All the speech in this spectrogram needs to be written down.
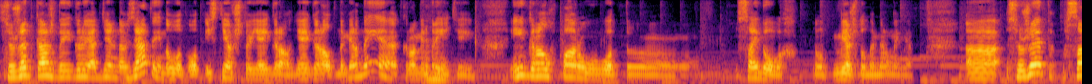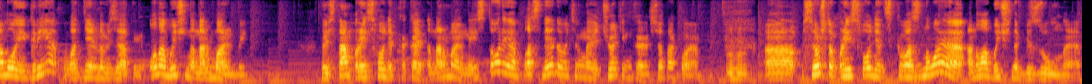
Сюжет каждой игры отдельно взятый, ну вот, вот из тех, что я играл. Я играл в номерные, кроме третьей, и играл в пару вот э, сайдовых вот, между номерными. А, сюжет в самой игре, в отдельно взятый, он обычно нормальный. То есть там происходит какая-то нормальная история, последовательная, четенькая, все такое. Угу. А, все, что происходит сквозное, оно обычно безумное.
